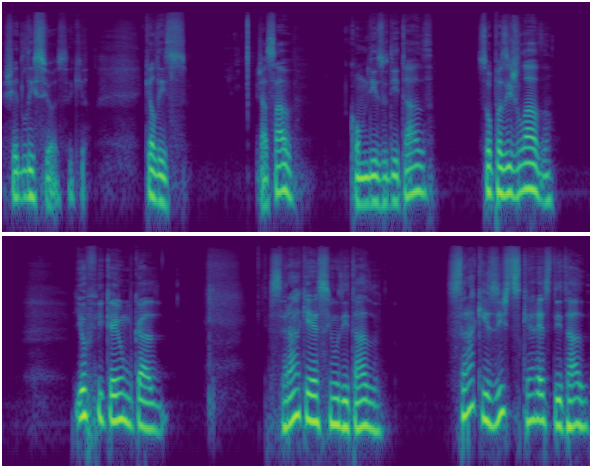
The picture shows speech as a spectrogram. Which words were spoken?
Achei delicioso aquilo. Que ele disse: Já sabe, como diz o ditado, sopas e gelado. E eu fiquei um bocado. Será que é assim o ditado? Será que existe sequer esse ditado?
